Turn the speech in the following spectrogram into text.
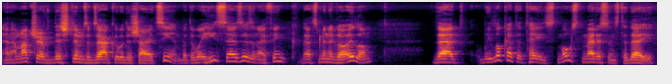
and I'm not sure if this stems exactly with the Sharetziim, but the way he says is, and I think that's Minaga Ilam, that we look at the taste, most medicines today,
